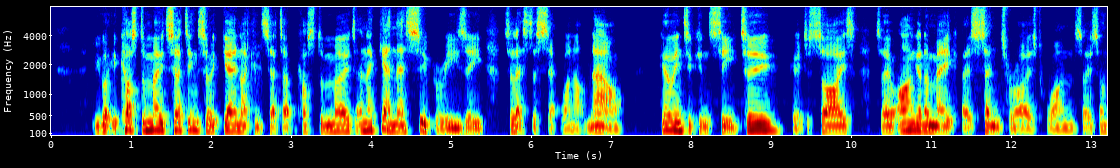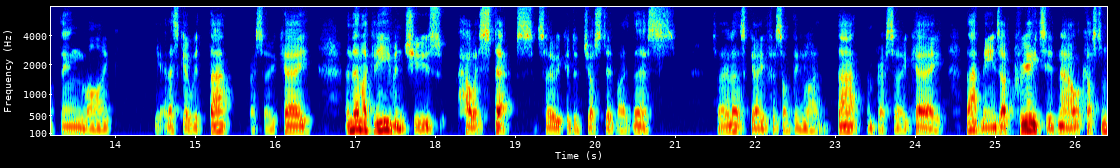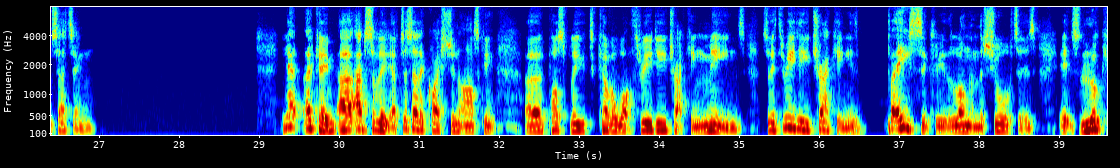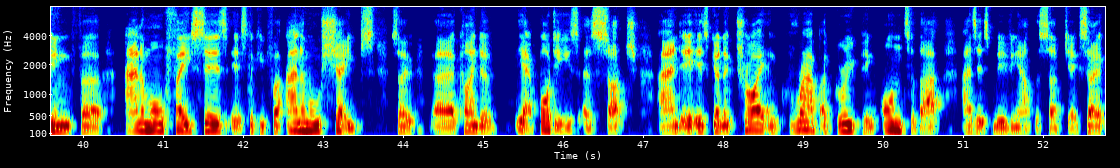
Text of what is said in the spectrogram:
You've got your custom mode settings. So again, I can set up custom modes. And again, they're super easy. So let's just set one up now. Go into C2, go to size. So I'm gonna make a centerized one. So something like, yeah, let's go with that. Press OK. And then I can even choose how it steps. So we could adjust it like this. So let's go for something like that and press OK. That means I've created now a custom setting. Yeah, okay, uh, absolutely. I've just had a question asking uh, possibly to cover what 3D tracking means. So 3D tracking is basically the long and the short is it's looking for animal faces, it's looking for animal shapes. So uh, kind of, yeah, bodies as such and it is going to try and grab a grouping onto that as it's moving out the subject. So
